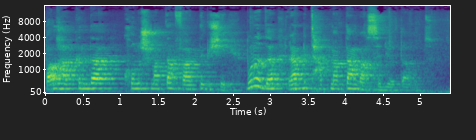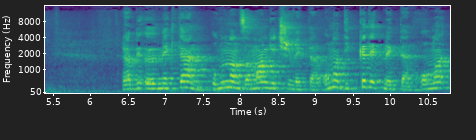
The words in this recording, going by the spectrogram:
bal hakkında konuşmaktan farklı bir şey. Burada Rabbi tatmaktan bahsediyor Davut. Rabbi övmekten, onunla zaman geçirmekten, ona dikkat etmekten, ona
